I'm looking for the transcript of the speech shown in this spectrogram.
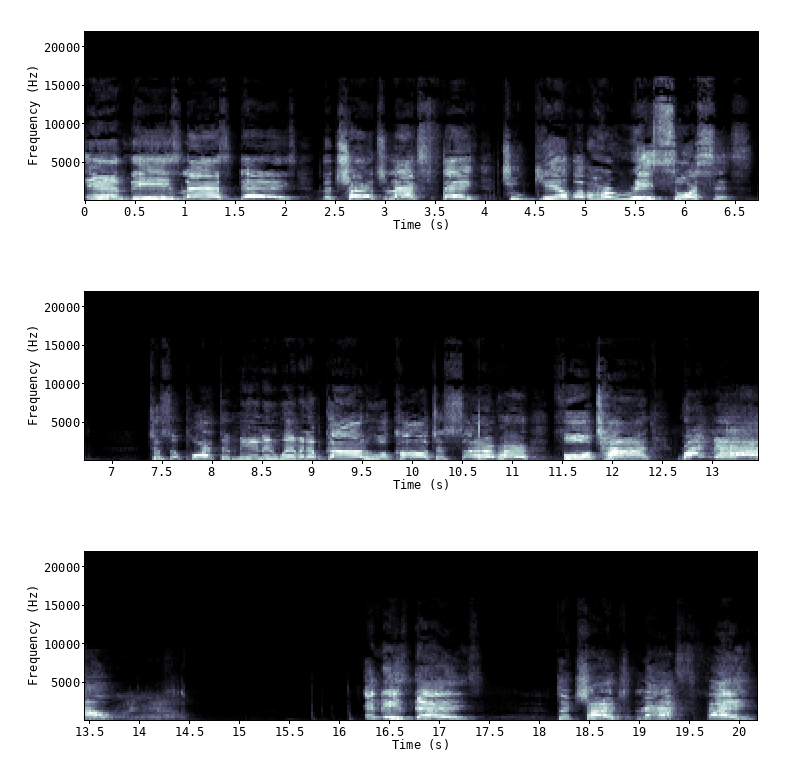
In these last days, the church lacks faith to give of her resources to support the men and women of God who are called to serve her full time right now. In these days, the church lacks faith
